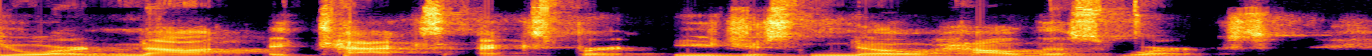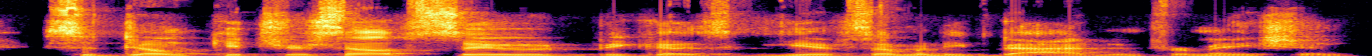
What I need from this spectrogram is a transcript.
You are not a tax expert. You just know how this works. So don't get yourself sued because you give somebody bad information.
